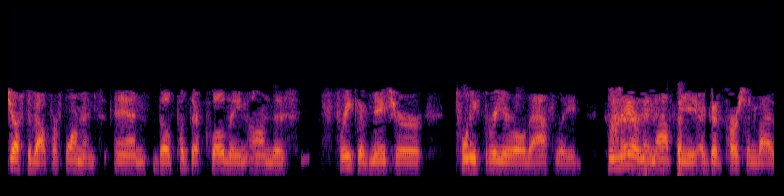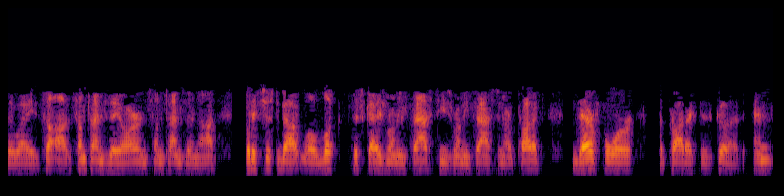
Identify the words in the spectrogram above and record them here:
just about performance, and they'll put their clothing on this freak of nature 23 year old athlete who may or may not be a good person, by the way. So uh, sometimes they are, and sometimes they're not. But it's just about, well, look, this guy's running fast. He's running fast in our product. Therefore, the product is good. And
